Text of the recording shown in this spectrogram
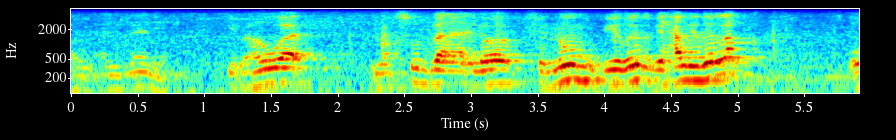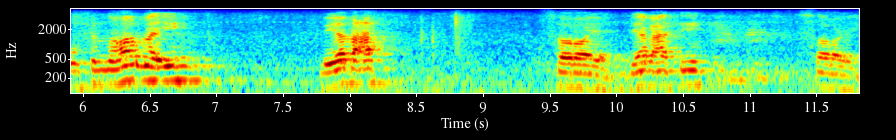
الألباني. يبقى هو المقصود بقى اللي هو في النوم بيضل بيحاول يضلك وفي النهار بقى إيه؟ بيبعث سرايا. بيبعث إيه؟ سرايا.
